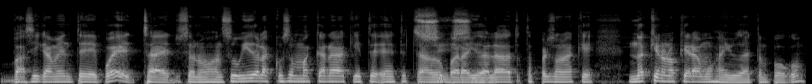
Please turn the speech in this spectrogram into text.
básicamente, pues, se nos han subido las cosas más caras aquí este, en este estado para ayudar a todas estas personas que no es que no nos queramos ayudar tampoco,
